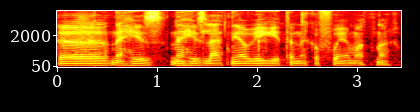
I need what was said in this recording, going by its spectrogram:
uh, nehéz, nehéz látni a végét ennek a folyamatnak.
